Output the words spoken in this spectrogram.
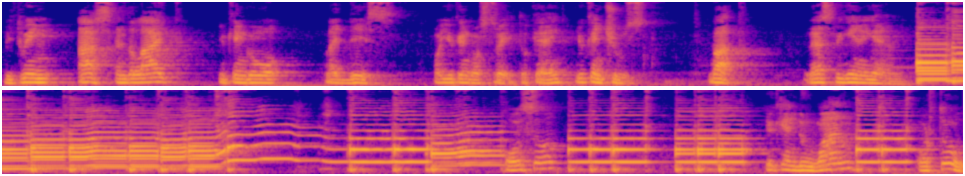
Between us and the light you can go like this or you can go straight, okay? You can choose. But let's begin again. Also, you can do one or two.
